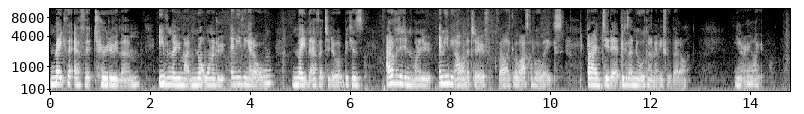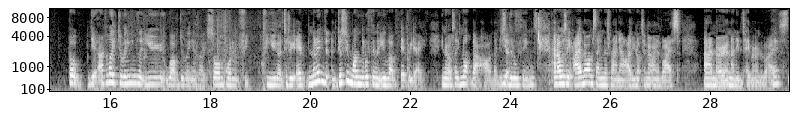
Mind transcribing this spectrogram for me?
Make the effort to do them, even though you might not want to do anything at all. Make the effort to do it because I obviously didn't want to do anything I wanted to for, for like the last couple of weeks, but I did it because I knew it was going to make me feel better. You know, like, but yeah, I feel like doing things that you love doing is like so important for, for you, like to do ev- not even just, just do one little thing that you love every day. You know, it's like not that hard, like just Yeah. little things. And obviously, I know I'm saying this right now. I do not take my own advice. and I know, and I need to take my own advice.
